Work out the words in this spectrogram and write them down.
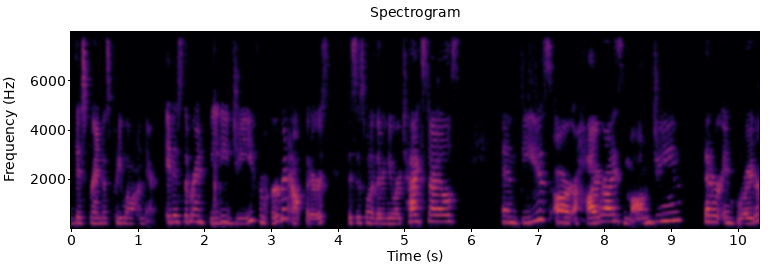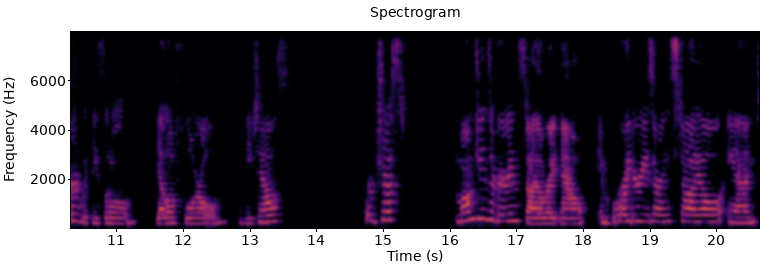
this brand does pretty well on there. It is the brand BDG from Urban Outfitters. This is one of their newer tag styles. And these are a high rise mom jean that are embroidered with these little yellow floral details. They're just, mom jeans are very in style right now. Embroideries are in style, and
